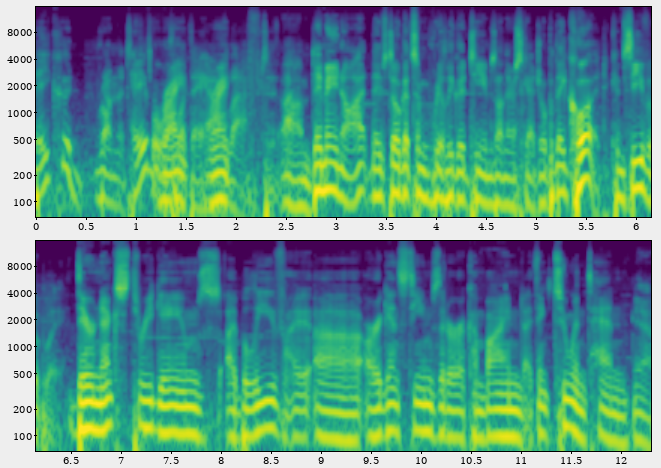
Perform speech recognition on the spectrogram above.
they could run the table with what they have right. left. Um, they may not. They've still got some really good teams on their schedule, but they could conceivably. Their next three games, I believe, uh, are against teams that are a combined, I think, two and ten Yeah.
